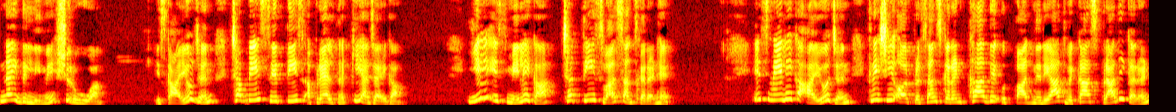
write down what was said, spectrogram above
नई दिल्ली में शुरू हुआ। इसका आयोजन 26 से 30 अप्रैल तक किया जाएगा। ये इस मेले का 36वां संस्करण है। इस मेले का आयोजन कृषि और प्रसंस्करण, खाद्य उत्पाद निर्यात विकास प्राधिकरण,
